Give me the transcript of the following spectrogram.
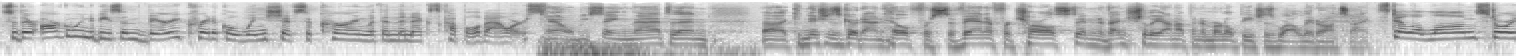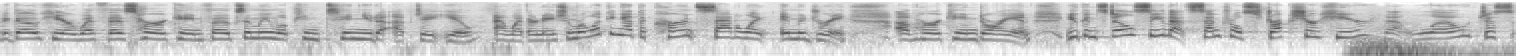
So there are going to be some very critical wind shifts occurring within the next couple of hours. Yeah, we'll be seeing that. And then uh, conditions go downhill for Savannah, for Charleston, and eventually on up into Myrtle Beach as well later on tonight. Still a long story to go here with this hurricane, folks, and we will continue to update you at WeatherNation. We're looking at the current satellite imagery of Hurricane Dorian. You can still see that central structure here, that low, just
